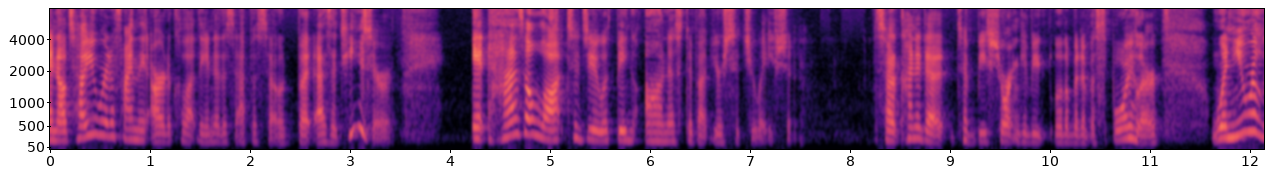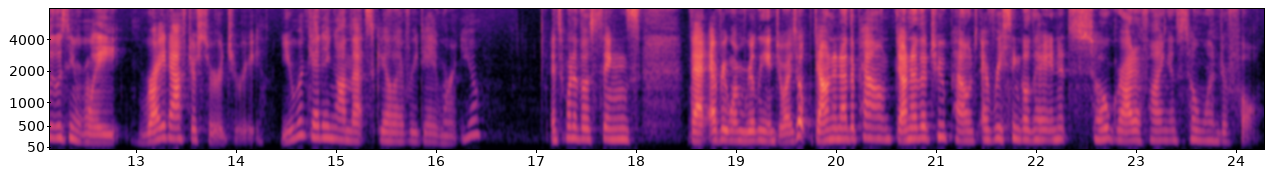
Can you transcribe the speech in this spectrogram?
And I'll tell you where to find the article at the end of this episode. But as a teaser, it has a lot to do with being honest about your situation. So, kind of to, to be short and give you a little bit of a spoiler, when you were losing weight right after surgery, you were getting on that scale every day, weren't you? It's one of those things that everyone really enjoys. Oh, down another pound, down another two pounds every single day. And it's so gratifying and so wonderful.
